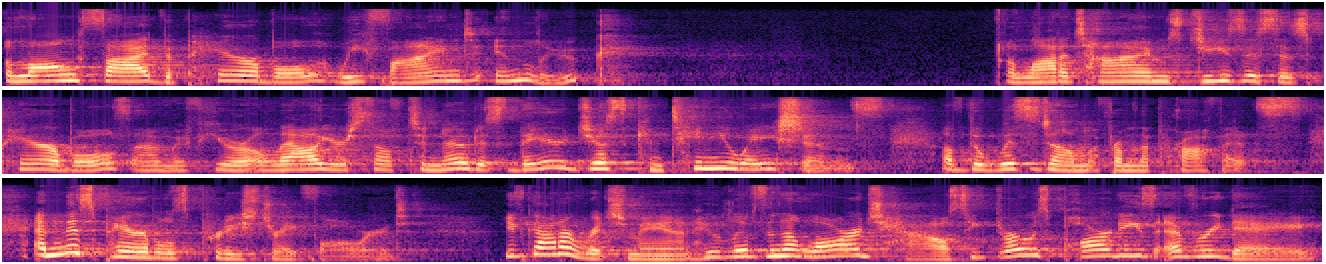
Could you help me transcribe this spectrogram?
alongside the parable we find in Luke. A lot of times, Jesus' parables, um, if you allow yourself to notice, they're just continuations of the wisdom from the prophets. And this parable is pretty straightforward. You've got a rich man who lives in a large house, he throws parties every day.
